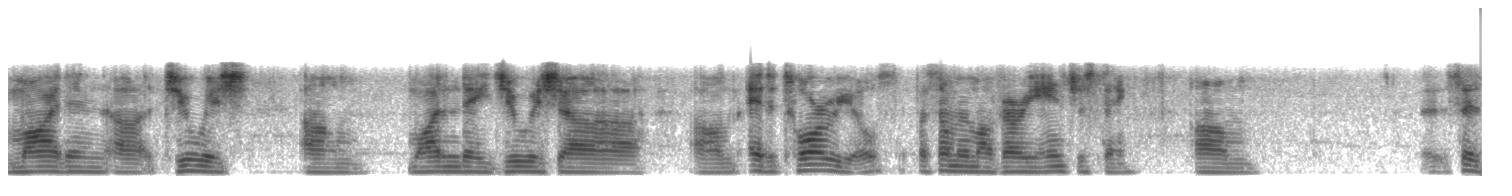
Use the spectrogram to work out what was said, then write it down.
modern uh, Jewish, um, modern day Jewish uh, um, editorials, but some of them are very interesting. Um, it says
